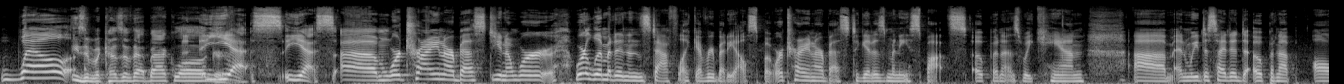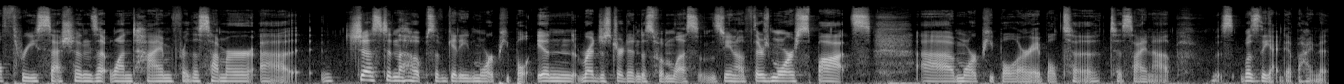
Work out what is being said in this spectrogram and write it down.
Well, Is it because of that backlog? or- Yes, yes. Um, we're trying our best. You know, we're we're limited in staff like everybody else, but we're trying our best to get as many spots open as we can. Um, and we decided to open up all three sessions at one time for the summer. Uh, just in the hopes of getting more people in registered into swim lessons. You know, if there's more spots, uh, more people are able to to sign up. Was was the idea behind it?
